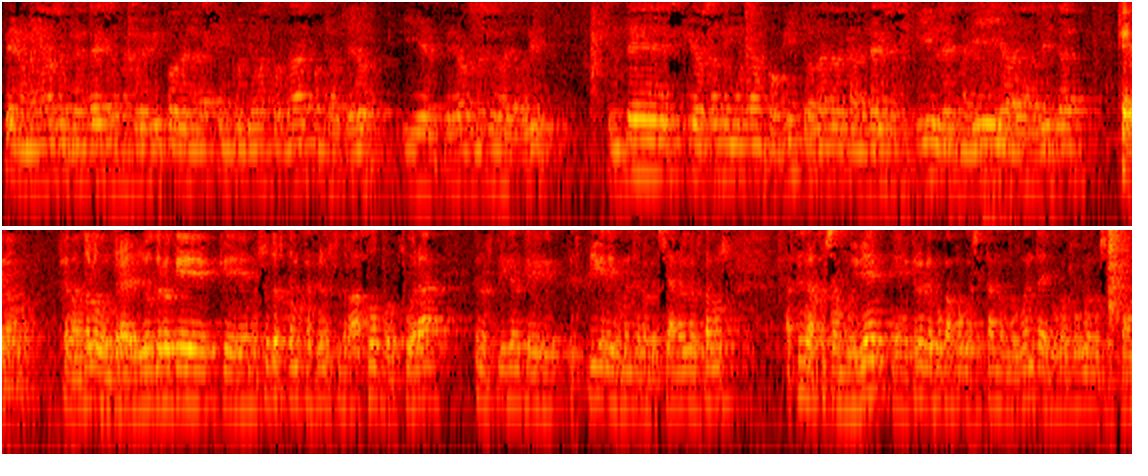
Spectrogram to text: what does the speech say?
pero mañana os enfrentáis al mejor equipo de las cinco últimas jornadas contra el peor, y el peor no es el Valladolid. ¿Sientes que os han ninguneado un poquito, hablando de calendarios asequibles, Melilla, Valladolid? ¿Qué vamos? que va todo lo contrario. Yo creo que, que nosotros tenemos que hacer nuestro trabajo por fuera, que nos expliquen, que, que expliquen y comenten lo que sea. Nosotros estamos haciendo las cosas muy bien. Eh, creo que poco a poco se están dando cuenta y poco a poco nos están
